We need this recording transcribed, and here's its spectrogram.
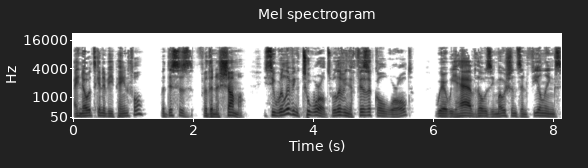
I know it's going to be painful, but this is for the neshama. You see, we're living two worlds. We're living a physical world where we have those emotions and feelings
